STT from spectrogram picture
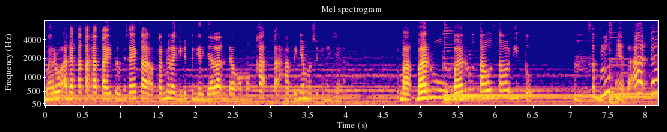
baru ada kata-kata itu. Misalnya ka- kami lagi di pinggir jalan udah ngomong kak tak HP-nya masukin aja. Ma, baru baru tahun-tahun itu. Sebelumnya nggak ada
